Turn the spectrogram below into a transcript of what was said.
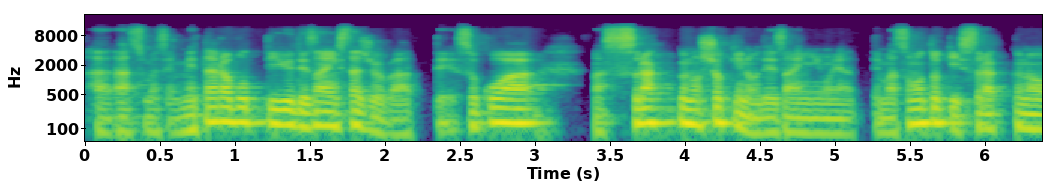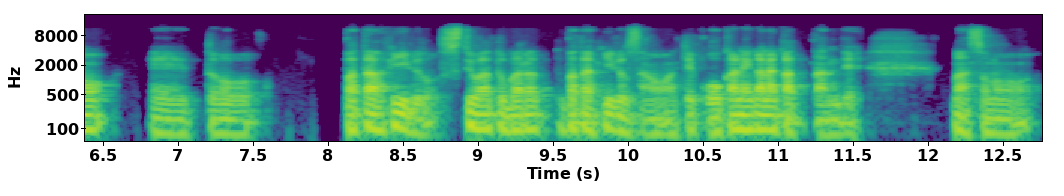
ああすみません、メタラボっていうデザインスタジオがあって、そこは、まあ、スラックの初期のデザインをやって、まあ、その時、スラックの、えー、とバターフィールド、ステュワートバラ・バターフィールドさんは結構お金がなかったんで、まあ、その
